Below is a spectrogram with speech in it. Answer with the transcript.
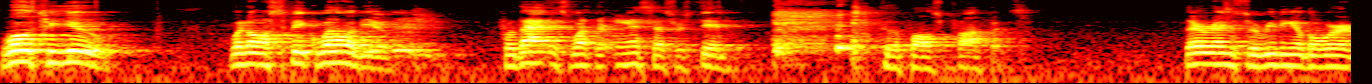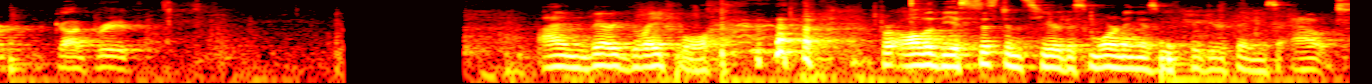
Woe to you when all speak well of you, for that is what their ancestors did to the false prophets. There ends the reading of the word God breathed. I'm very grateful for all of the assistance here this morning as we figure things out.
